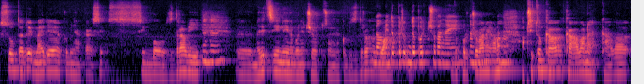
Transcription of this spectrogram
jsou tady, med je jako nějaká symbol zdraví, mm-hmm. medicíny nebo něčeho, co je jakoby zdraví. Velmi dopor- doporučovaný. Doporučovaný, aha, ano. Aha. A přitom káva ne. Káva,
